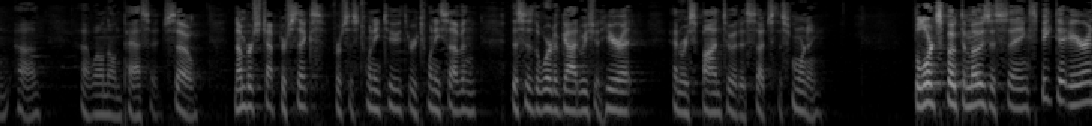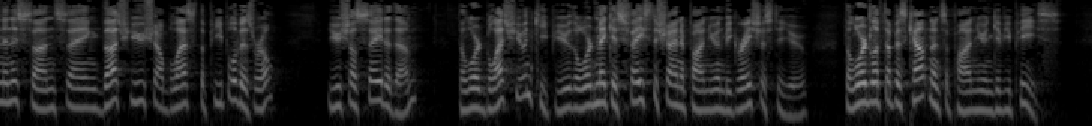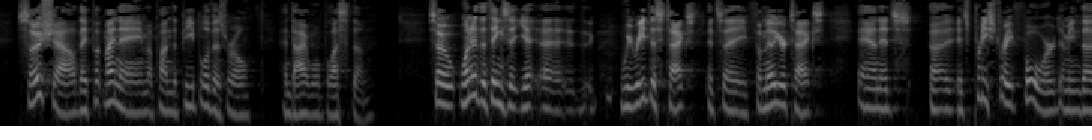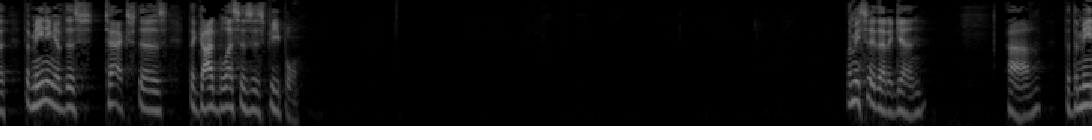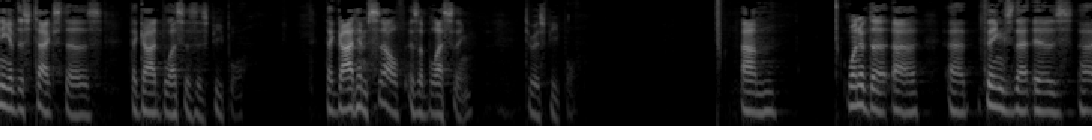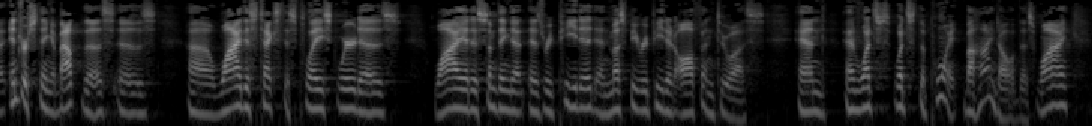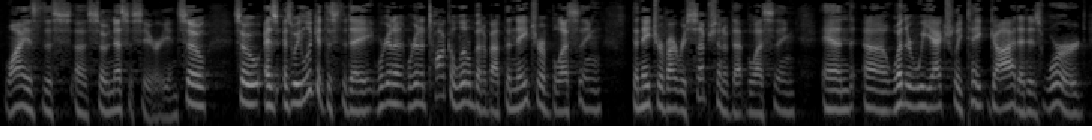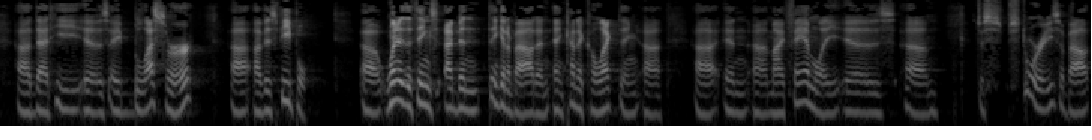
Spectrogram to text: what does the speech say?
well-known passage. So, Numbers chapter 6, verses 22 through 27. This is the word of God. We should hear it and respond to it as such this morning. The Lord spoke to Moses, saying, Speak to Aaron and his sons, saying, Thus you shall bless the people of Israel. You shall say to them, The Lord bless you and keep you. The Lord make his face to shine upon you and be gracious to you. The Lord lift up his countenance upon you and give you peace. So shall they put my name upon the people of Israel, and I will bless them. So, one of the things that uh, we read this text, it's a familiar text, and it's uh, it's pretty straightforward. I mean, the, the meaning of this text is that God blesses his people. Let me say that again. Uh, that the meaning of this text is that God blesses his people. That God himself is a blessing to his people. Um, one of the uh, uh, things that is uh, interesting about this is uh, why this text is placed where it is, why it is something that is repeated and must be repeated often to us, and and what's what's the point behind all of this? Why why is this uh, so necessary? And so so as as we look at this today, we're gonna we're gonna talk a little bit about the nature of blessing, the nature of our reception of that blessing, and uh, whether we actually take God at His word uh, that He is a blesser uh, of His people. Uh, one of the things I've been thinking about and, and kind of collecting uh, uh, in my family is um, just stories about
